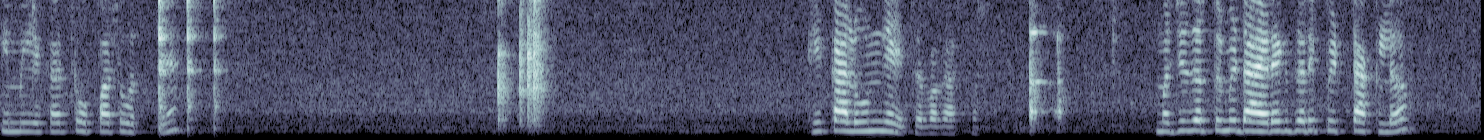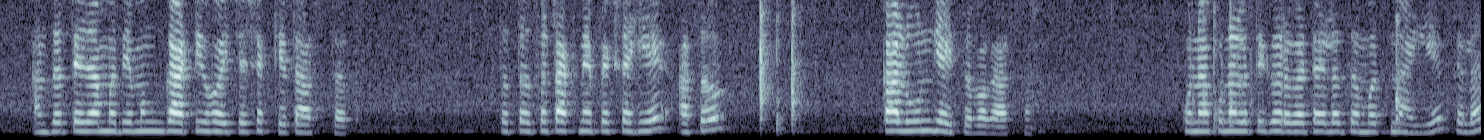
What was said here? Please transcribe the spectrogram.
हे मी एका टोपात ओतते. हे कालवून घ्यायचं बघा असं. म्हणजे जर तुम्ही डायरेक्ट जरी पीठ टाकलं आणि जर त्याच्यामध्ये मग गाठी व्हायच्या शक्यता असतात तर तसं टाकण्यापेक्षा हे असं कालवून घ्यायचं बघा असं. कुणाकुणाला ते गरगटायला जमत नाही आहे त्याला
